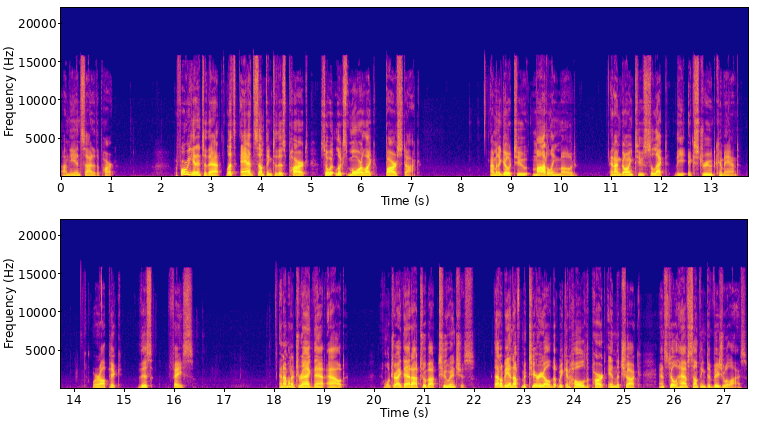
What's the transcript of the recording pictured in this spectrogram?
on the inside of the part. Before we get into that, let's add something to this part so it looks more like bar stock. I'm going to go to modeling mode and I'm going to select the extrude command where I'll pick this face. And I'm going to drag that out and we'll drag that out to about two inches. That'll be enough material that we can hold the part in the chuck and still have something to visualize.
